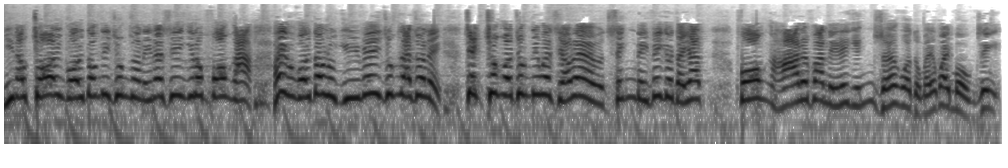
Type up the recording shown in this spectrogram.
然後再外檔啲衝上嚟咧先見到放下喺個外檔度如飛衝晒上嚟，直衝個終點嘅時候咧勝利飛佢第一，放下咧翻嚟咧影相喎，同埋威武雄獅。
